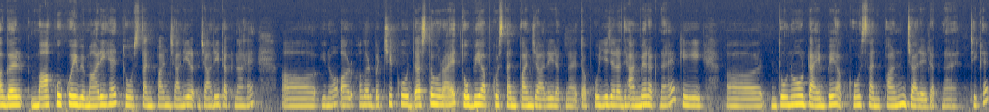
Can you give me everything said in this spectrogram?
अगर माँ को कोई बीमारी है तो स्तनपान जारी जारी रखना है। यू नो और अगर बच्चे को दस्त हो रहा है तो भी आपको स्तनपान जारी रखना है। तो आपको ये ज़रा ध्यान में रखना है कि आ, दोनों टाइम पे आपको स्तनपान जारी रखना है ठीक है?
